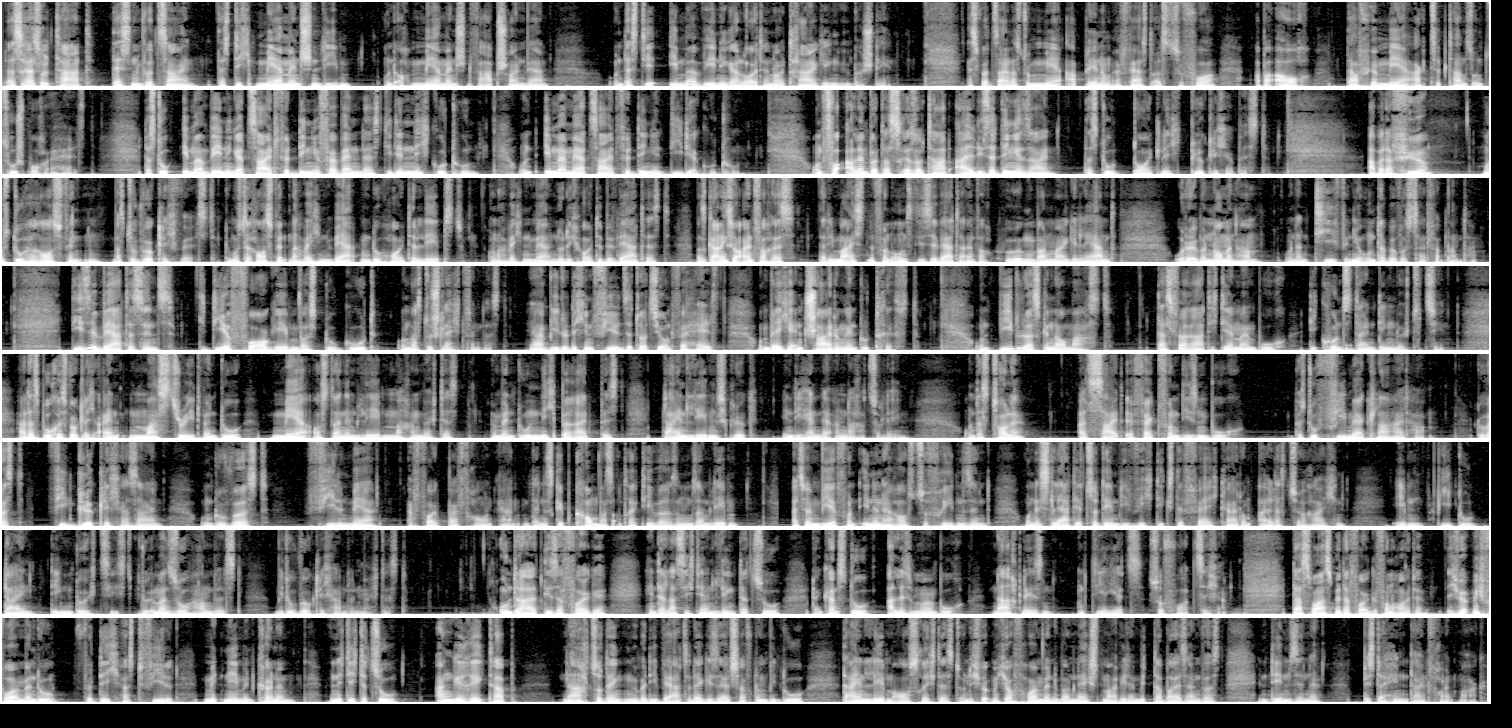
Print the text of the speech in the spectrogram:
Das Resultat dessen wird sein, dass dich mehr Menschen lieben und auch mehr Menschen verabscheuen werden und dass dir immer weniger Leute neutral gegenüberstehen. Es wird sein, dass du mehr Ablehnung erfährst als zuvor, aber auch dafür mehr Akzeptanz und Zuspruch erhältst. Dass du immer weniger Zeit für Dinge verwendest, die dir nicht gut tun und immer mehr Zeit für Dinge, die dir gut tun. Und vor allem wird das Resultat all dieser Dinge sein, dass du deutlich glücklicher bist. Aber dafür musst du herausfinden, was du wirklich willst. Du musst herausfinden, nach welchen Werten du heute lebst und nach welchen Werten du dich heute bewertest. Was gar nicht so einfach ist, da die meisten von uns diese Werte einfach irgendwann mal gelernt oder übernommen haben und dann tief in ihr Unterbewusstsein verbannt haben. Diese Werte sind's, die dir vorgeben, was du gut und was du schlecht findest. Ja, wie du dich in vielen Situationen verhältst und welche Entscheidungen du triffst. Und wie du das genau machst, das verrate ich dir in meinem Buch Die Kunst, dein Ding durchzuziehen. Ja, das Buch ist wirklich ein Must-Read, wenn du mehr aus deinem Leben machen möchtest und wenn du nicht bereit bist, dein Lebensglück in die Hände anderer zu legen. Und das Tolle, als Side-Effekt von diesem Buch wirst du viel mehr Klarheit haben. Du wirst viel glücklicher sein und du wirst viel mehr Erfolg bei Frauen ernten. Denn es gibt kaum was Attraktiveres in unserem Leben, als wenn wir von innen heraus zufrieden sind und es lehrt dir zudem die wichtigste Fähigkeit, um all das zu erreichen, eben wie du dein Ding durchziehst, wie du immer so handelst, wie du wirklich handeln möchtest. Unterhalb dieser Folge hinterlasse ich dir einen Link dazu, dann kannst du alles in meinem Buch nachlesen und dir jetzt sofort sichern. Das war's mit der Folge von heute. Ich würde mich freuen, wenn du für dich hast viel mitnehmen können, wenn ich dich dazu angeregt habe, nachzudenken über die Werte der Gesellschaft und wie du dein Leben ausrichtest. Und ich würde mich auch freuen, wenn du beim nächsten Mal wieder mit dabei sein wirst. In dem Sinne, bis dahin, dein Freund Marc.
